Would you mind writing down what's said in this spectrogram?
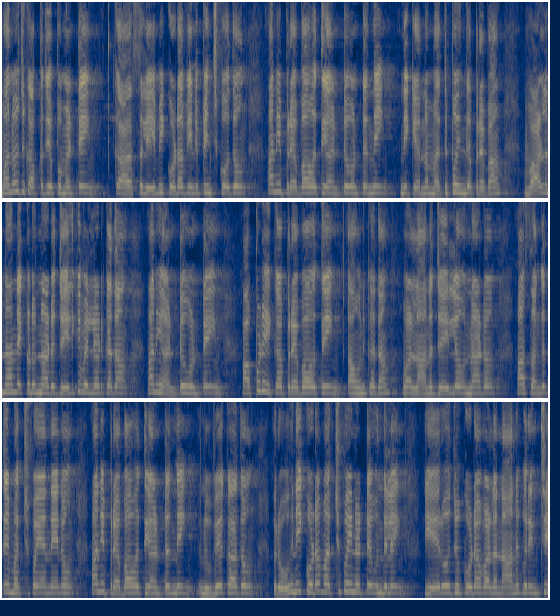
మనోజ్కి అప్పచెప్పమంటే అసలు ఏమీ కూడా వినిపించుకోదు అని ప్రభావతి అంటూ ఉంటుంది. నీకేమన్నా మతిపోయిందా ప్రభా? వాళ్ళ నాన్న ఎక్కడున్నాడు? జైలుకి వెళ్ళాడు కదా అని అంటూ ఉంటే అప్పుడు ఇక ప్రభావతి అవును కదా వాళ్ళ నాన్న జైల్లో ఉన్నాడు. ఆ సంగతే మర్చిపోయాను నేను అని ప్రభావతి అంటుంది. నువ్వే కాదు రోహిణి కూడా మర్చిపోయినట్టే ఉందిలే. ఏ రోజు కూడా వాళ్ళ నాన్న గురించి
